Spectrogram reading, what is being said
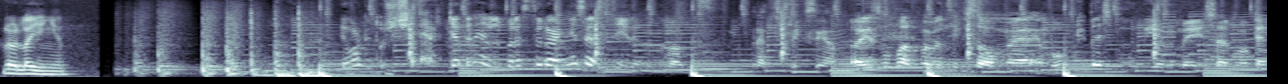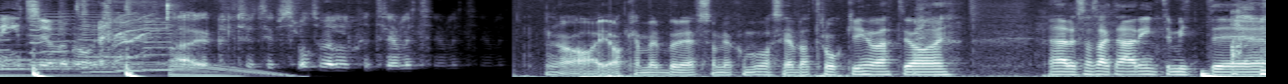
rulla ingen. Och hel på restauranger sen tiden. Netflix igen. Ja, i så fall får jag väl tipsa om en bok. Bäst movie ever made, den inte så jävla bra. Ja, kulturtips låter väl skittrevligt. Ja, jag kan väl börja eftersom jag kommer vara så jävla tråkig och att jag... Det här är som sagt det här är inte mitt eh,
